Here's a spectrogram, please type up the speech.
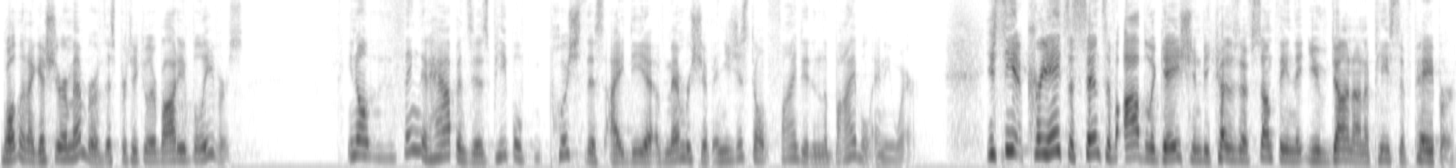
Well, then I guess you're a member of this particular body of believers. You know, the thing that happens is people push this idea of membership and you just don't find it in the Bible anywhere. You see, it creates a sense of obligation because of something that you've done on a piece of paper.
